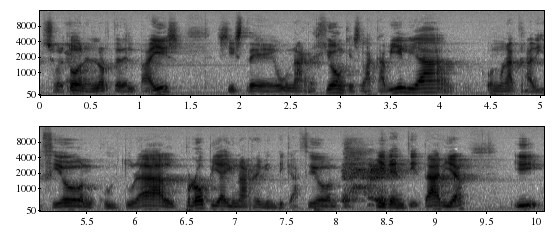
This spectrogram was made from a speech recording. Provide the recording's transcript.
sobre todo en el norte del país, existe una región que es la Cabilia, con una tradición cultural propia y una reivindicación identitaria, y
